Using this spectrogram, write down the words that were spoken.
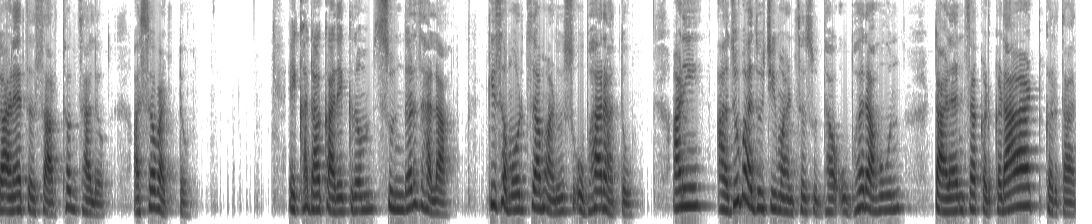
गाण्याचं सार्थक झालं असं वाटतं. एखादा कार्यक्रम सुंदर झाला की समोरचा माणूस उभा राहतो आणि आजूबाजूची माणसं सुद्धा उभं राहून टाळ्यांचा कडकडाट करतात.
